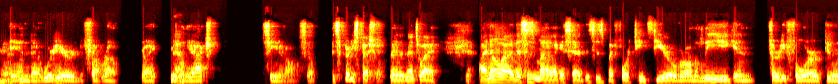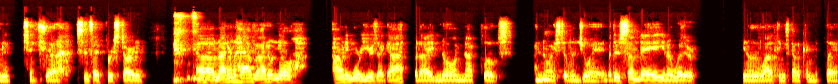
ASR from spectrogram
and uh, we're here in the front row right? Middle of the action seeing it all. So it's pretty special and that's why i know uh, this is my like i said this is my 14th year overall in the league and 34 doing it since uh, since i first started. Um, i don't have i don't know how many more years i got but i know i'm not close i know i still enjoy it but there's someday you know whether you know a lot of things got to come into play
